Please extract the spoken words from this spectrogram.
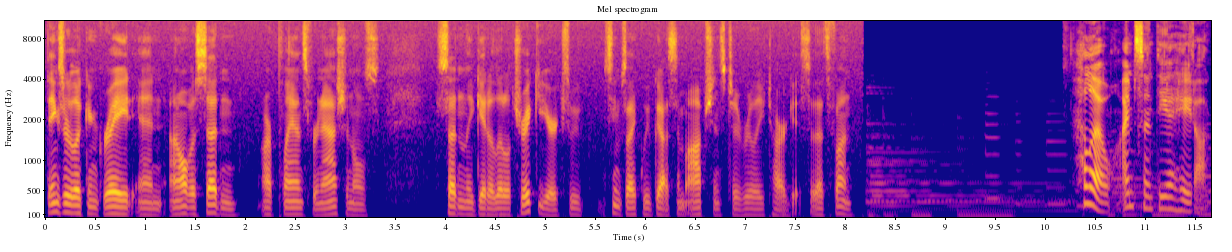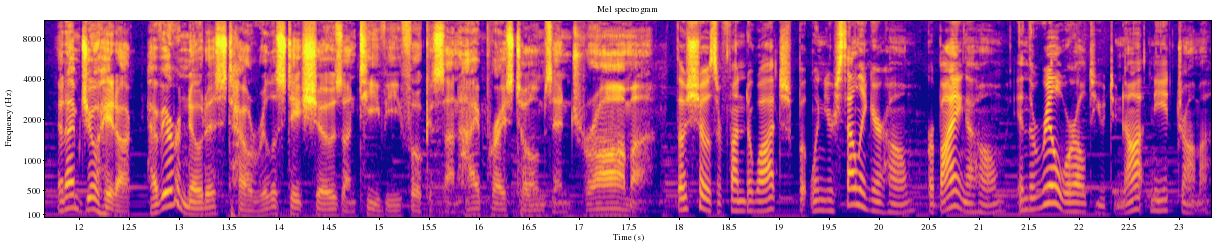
Things are looking great, and all of a sudden, our plans for nationals suddenly get a little trickier because it seems like we've got some options to really target. So that's fun. Hello, I'm Cynthia Haydock. And I'm Joe Haydock. Have you ever noticed how real estate shows on TV focus on high priced homes and drama? Those shows are fun to watch, but when you're selling your home or buying a home, in the real world, you do not need drama.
